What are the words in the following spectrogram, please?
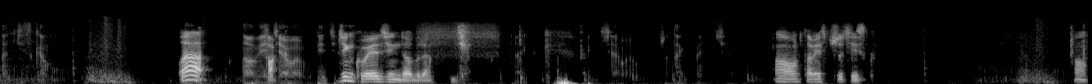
Naciskam. A! No, wiedziałem, wiedziałem. Dziękuję, dzień dobry. Tak, wiedziałem, że tak będzie. O, tam jest przycisk. O,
